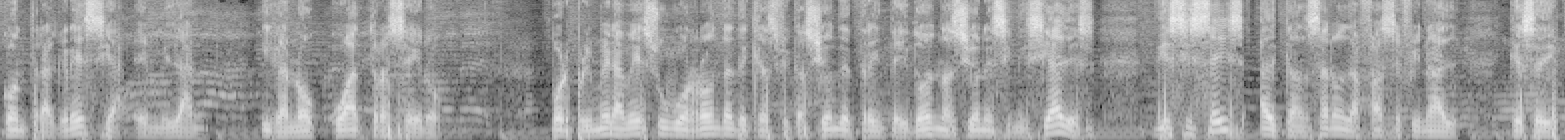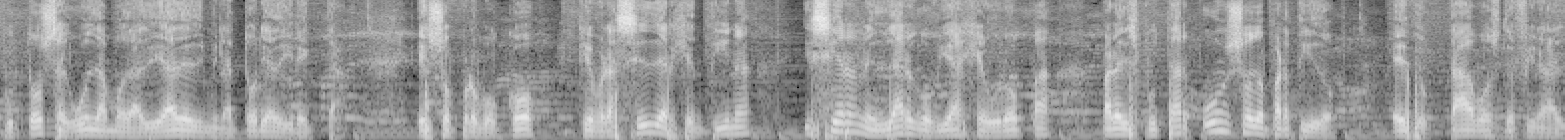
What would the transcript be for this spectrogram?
contra Grecia en Milán y ganó 4 a 0. Por primera vez hubo rondas de clasificación de 32 naciones iniciales. 16 alcanzaron la fase final, que se disputó según la modalidad de eliminatoria directa. Eso provocó que Brasil y Argentina hicieran el largo viaje a Europa para disputar un solo partido, el de octavos de final.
